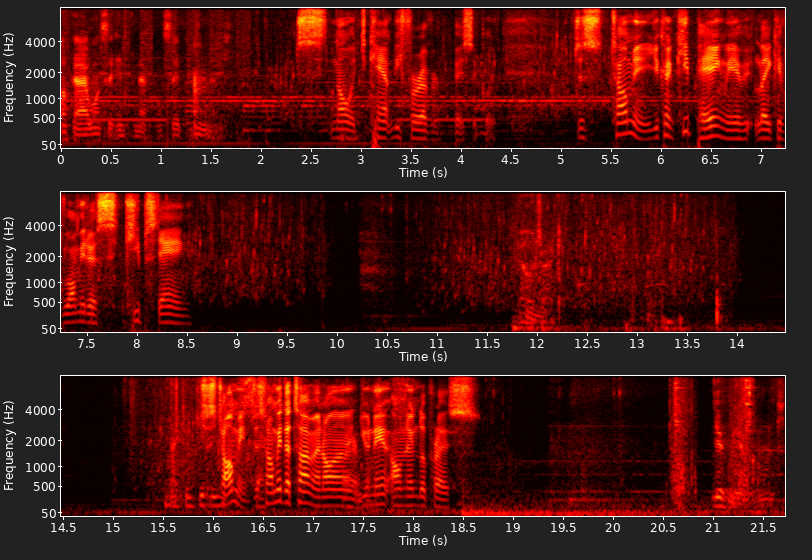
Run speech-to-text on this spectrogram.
Okay, I won't say infinite. I'll say permanent. Just- no, it can't be forever, basically. Just tell me. You can keep paying me, if, like if you want me to s- keep staying. Yellow dragon. I can give Just tell me. a Just tell me the time, and I'll you name. I'll name the price. Give me a moment.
